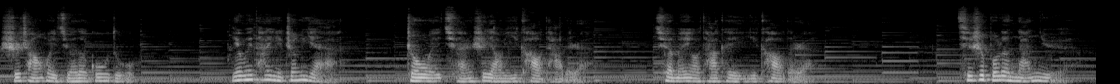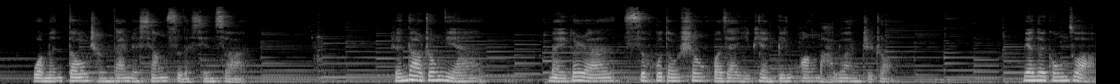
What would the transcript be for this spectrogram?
时常会觉得孤独，因为他一睁眼，周围全是要依靠他的人，却没有他可以依靠的人。其实不论男女，我们都承担着相似的心酸。人到中年，每个人似乎都生活在一片兵荒马乱之中。面对工作，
